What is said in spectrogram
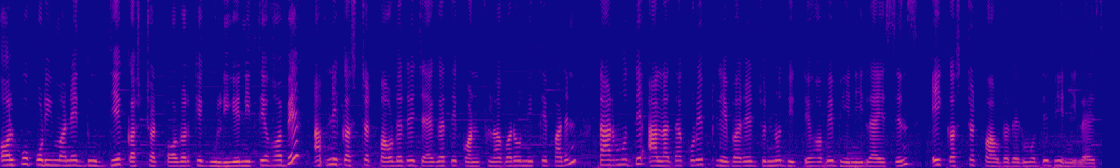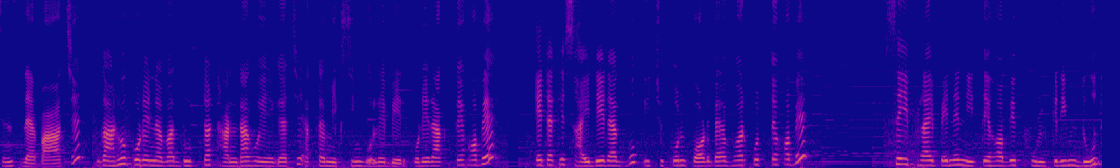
অল্প পরিমাণে দুধ দিয়ে কাস্টার্ড পাউডারকে গুলিয়ে নিতে হবে। আপনি কাস্টার্ড পাউডারের জায়গাতে কর্নফ্লাওয়ারও নিতে পারেন। তার মধ্যে আলাদা করে ফ্লেভারের জন্য দিতে হবে ভ্যানিলা এসেন্স। এই কাস্টার্ড পাউডারের মধ্যে ভ্যানিলা এসেন্স দেওয়া আছে। গাঢ় করে নেওয়া দুধটা ঠান্ডা হয়ে গেছে, একটা মিক্সিং বলে বের করে রাখতে হবে। এটাকে সাইডে রাখব, কিছুক্ষণ পর ব্যবহার করতে হবে। সেই ফ্রাই প্যানে নিতে হবে ফুল ক্রিম দুধ।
